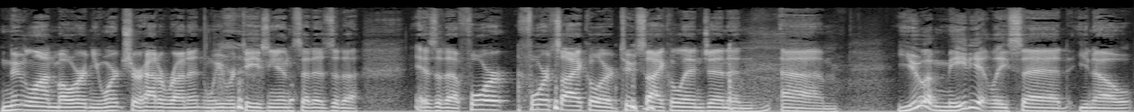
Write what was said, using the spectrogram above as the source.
new lawnmower and you weren't sure how to run it, and we were teasing you and said, is it a is it a four four cycle or two cycle engine? And um, you immediately said, you know,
